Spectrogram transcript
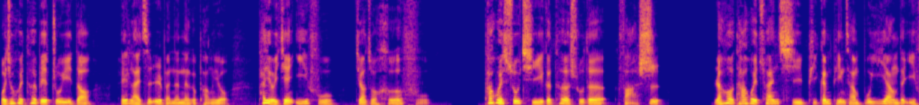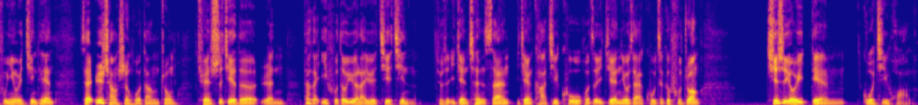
我就会特别注意到，哎，来自日本的那个朋友，他有一件衣服叫做和服，他会梳起一个特殊的发式。然后他会穿起平跟平常不一样的衣服，因为今天在日常生活当中，全世界的人大概衣服都越来越接近了，就是一件衬衫、一件卡其裤或者一件牛仔裤，这个服装其实有一点国际化了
